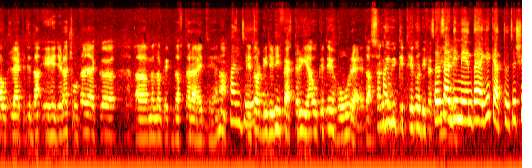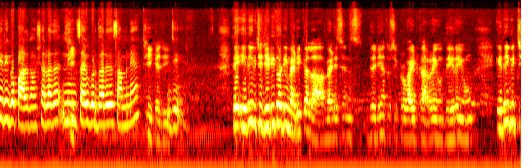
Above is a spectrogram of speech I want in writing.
ਆਊਟਲੈਟ ਜਿੱਦਾਂ ਇਹ ਜਿਹੜਾ ਛੋਟਾ ਜਿਹਾ ਇੱਕ ਮਤਲਬ ਇੱਕ ਦਫ਼ਤਰ ਹੈ ਇੱਥੇ ਹੈ ਨਾ? ਹਾਂਜੀ। ਤੇ ਤੁਹਾਡੀ ਜਿਹੜੀ ਫੈਕਟਰੀ ਆ ਉਹ ਕਿਤੇ ਹੋਰ ਹੈ? ਦੱਸ ਸਕਦੇ ਹੋ ਵੀ ਕਿੱਥੇ ਤੁਹਾਡੀ ਫੈਕਟਰੀ ਸਰ ਸਾਡੀ ਮੇਨ ਤਾਂ ਹੈਗੀ ਕੈਥਲ ਚ ਸ਼੍ਰੀ ਗੋਪਾਲ ਗਊਸ਼ਾਲਾ ਦਾ ਨੀਮ। ਸਾਹਿਬ ਗੁਰਦੁਆਰੇ ਦੇ ਸਾਹਮਣੇ ਹੈ ਠੀਕ ਹੈ ਜੀ। ਜੀ। ਤੇ ਇਹਦੇ ਵਿੱਚ ਜਿਹੜੀ ਤੁਹਾਡੀ ਮੈਡੀਕਲ ਆ ਮੈਡੀਸਿਨਸ ਜਿਹੜੀਆਂ ਤੁਸੀਂ ਪ੍ਰੋਵਾਈਡ ਕਰ ਰਹੇ ਹੋ ਦੇ ਰਹੇ ਹੋ ਇਹਦੇ ਵਿੱਚ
